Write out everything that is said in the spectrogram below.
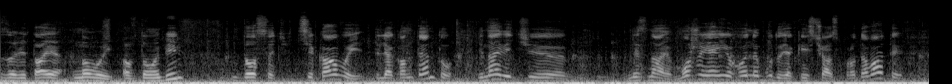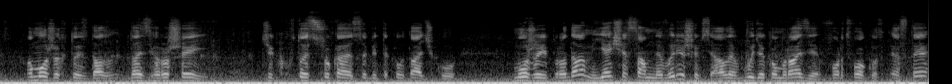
завітає новий автомобіль, досить цікавий для контенту. І навіть не знаю, може я його не буду якийсь час продавати, а може хтось дасть грошей, чи хтось шукає собі таку тачку, може і продам. Я ще сам не вирішився, але в будь-якому разі Ford Focus ST е,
